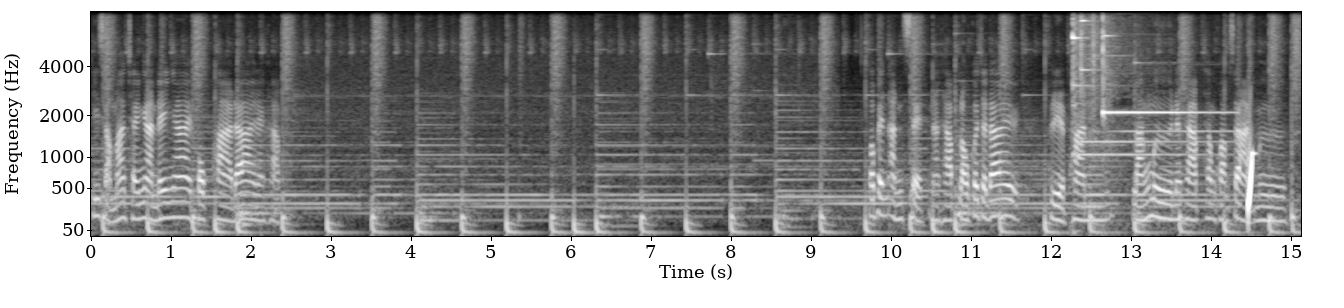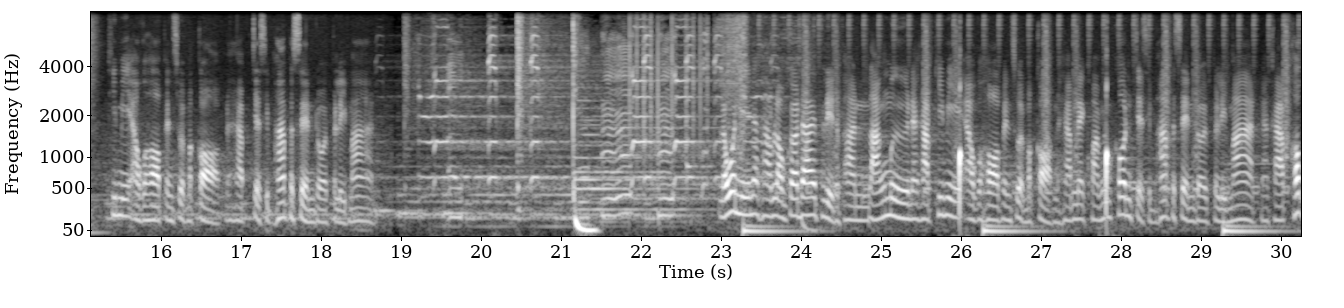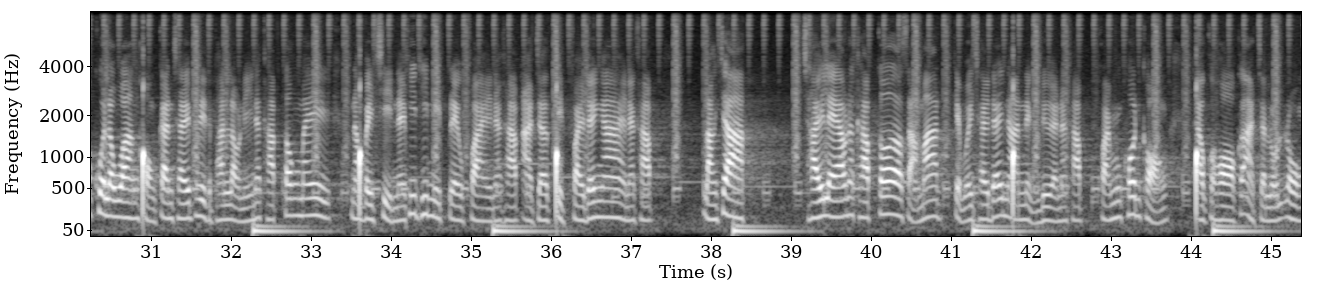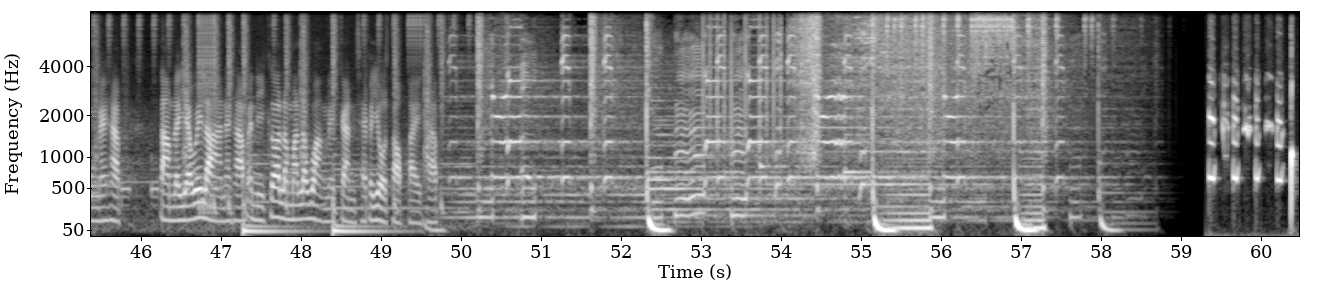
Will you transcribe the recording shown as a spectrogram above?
ที่สามารถใช้งานได้ง่ายพกพาได้นะครับก็เป็นอันเสร็จนะครับ เราก็จะได้ผลิตภัณฑ์ล้างมือนะครับทำความสะอาดมือที่มีแอลกอฮอล์เป็นส่วนประกอบนะครับ 75%โดยปริมาตร แล้ววันนี้นะครับเราก็ได้ผลิตภัณฑ์ล้างมือนะครับที่มีแอลกอฮอล์เป็นส่วนประกอบนะครับในความเข้มข้น 75%โดยปริมาตรนะครับข้อควรระวังของการใช้ผลิตภัณฑ์เหล่านี้นะครับต้องไม่นำไปฉีดในที่ที่มีเปลวไฟนะครับอาจจะติดไฟได้ง่ายนะครับหลังจากใช้แล้วนะครับก็สามารถเก็บไว้ใช้ได้นาน 1 เดือนนะครับ ความเข้มข้นของแอลกอฮอล์ก็อาจจะลดลงนะครับ ตามระยะเวลานะครับ อันนี้ก็ระมัดระวังในการใช้ประโยชน์ต่อไปครับ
